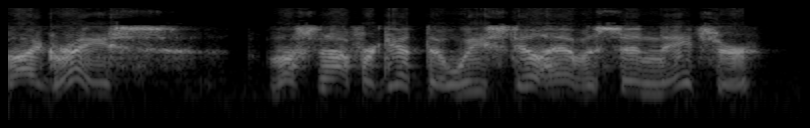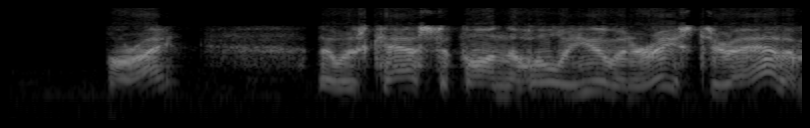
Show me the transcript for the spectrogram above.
by grace must not forget that we still have a sin nature, all right, that was cast upon the whole human race through Adam.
